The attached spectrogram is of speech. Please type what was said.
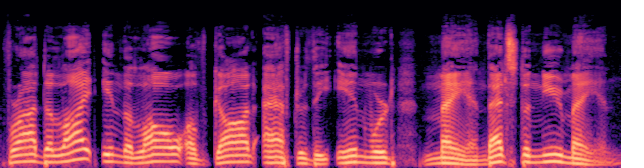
For I delight in the law of God after the inward man. That's the new man.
